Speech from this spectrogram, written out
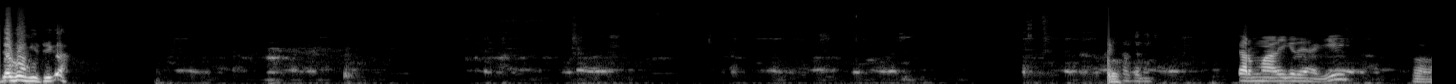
ਜਗੂਗੀ ਠੀਕ ਆ? ਕਰਮ ਵਾਲੀ ਕਿਤੇ ਹੈਗੀ। ਹਾਂ।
